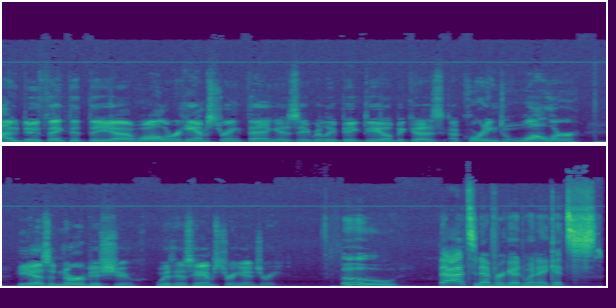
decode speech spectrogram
I do think that the uh, Waller hamstring thing is a really big deal because, according to Waller, he has a nerve issue with his hamstring injury. Ooh, that's never good when it gets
